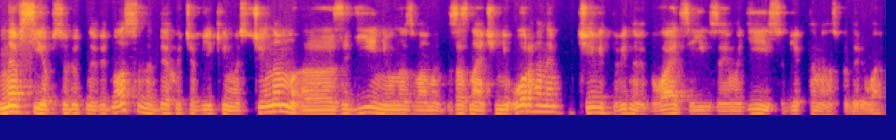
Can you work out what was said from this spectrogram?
на всі абсолютно відносини, де хоча б якимось чином е, задіяні у нас з вами зазначені органи, чи відповідно відбувається їх взаємодія з суб'єктами господарювання.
